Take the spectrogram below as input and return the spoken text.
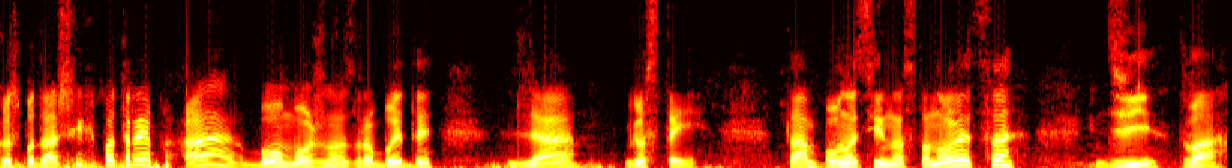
господарських потреб, або можна зробити для гостей. Там повноцінно становиться дві, два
